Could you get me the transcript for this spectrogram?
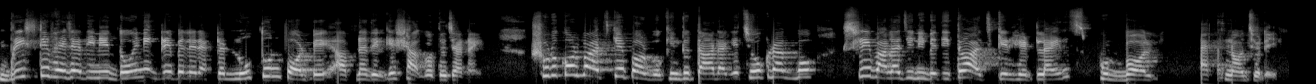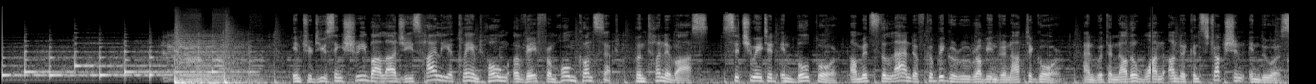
বৃষ্টি ভেজা দিনে দৈনিক ড্রিবেলের একটা নতুন পর্বে আপনাদেরকে স্বাগত জানাই শুরু করব আজকের পর্ব কিন্তু তার আগে চোখ রাখব শ্রী বালাজি নিবেদিত আজকের হেডলাইন্স ফুটবল এক নজরে Introducing Sri Balaji's highly acclaimed home away from home concept, Panthanivas, situated in Bolpur amidst the land of Kabiguru Rabindranath Tagore, and with another one under construction in Duas.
